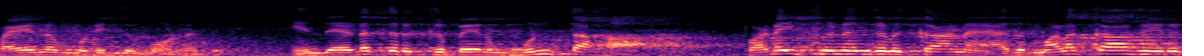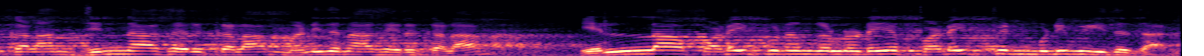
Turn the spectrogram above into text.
பயணம் முடிந்து போனது. இந்த இடத்திற்கு பேர் முன்தகா. படைப்பினங்களுக்கான அது மலக்காக இருக்கலாம் ஜின்னாக இருக்கலாம் மனிதனாக இருக்கலாம். எல்லா படைப்பினங்களுடைய படைப்பின் முடிவு இதுதான்.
